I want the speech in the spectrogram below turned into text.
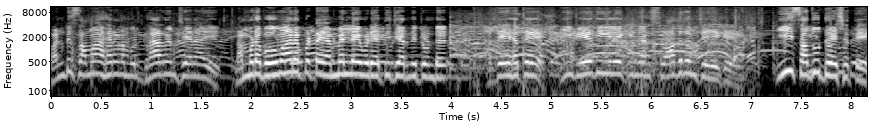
ഫണ്ട് സമാഹരണം ഉദ്ഘാടനം ചെയ്യാനായി നമ്മുടെ ബഹുമാനപ്പെട്ട എം എൽ എ ഇവിടെ എത്തിച്ചേർന്നിട്ടുണ്ട്. അദ്ദേഹത്തെ ഈ വേദിയിലേക്ക് ഞാൻ സ്വാഗതം ചെയ്യുകയാണ്. ഈ സതുദ്ദേശത്തെ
